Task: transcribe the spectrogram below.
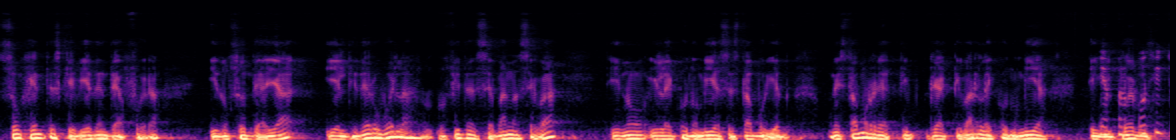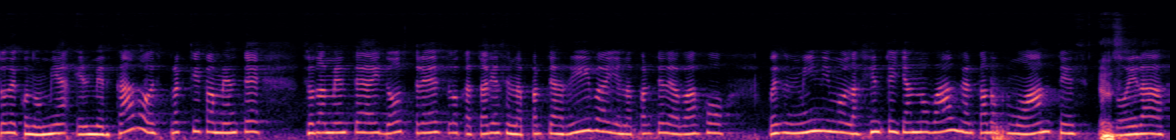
son gentes que vienen de afuera y no son de allá, y el dinero vuela, los fines de semana se va y, no, y la economía se está muriendo. Necesitamos reactivar la economía. En y a propósito de economía, el mercado es prácticamente, solamente hay dos, tres locatarias en la parte de arriba y en la parte de abajo, pues mínimo, la gente ya no va al mercado como antes, cuando era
